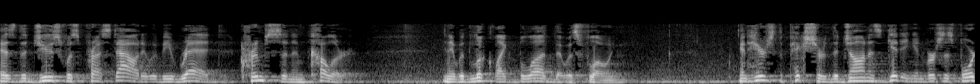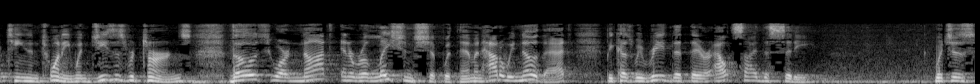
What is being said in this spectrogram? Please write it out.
as the juice was pressed out, it would be red, crimson in color, and it would look like blood that was flowing. And here's the picture that John is getting in verses 14 and 20. When Jesus returns, those who are not in a relationship with him, and how do we know that? Because we read that they are outside the city, which is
